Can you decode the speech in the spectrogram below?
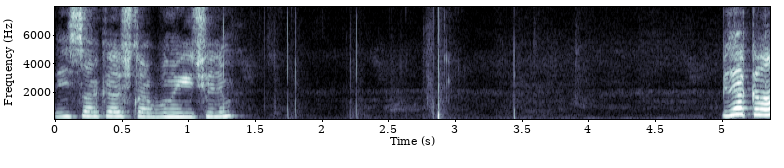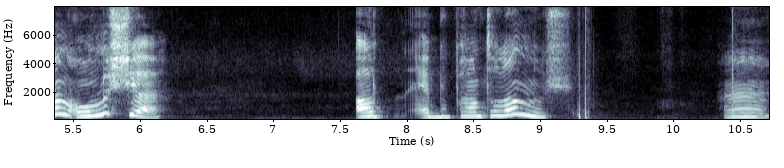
Neyse arkadaşlar bunu geçelim. Bir dakika lan olmuş ya. Alt, e, bu pantolonmuş. Ha.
